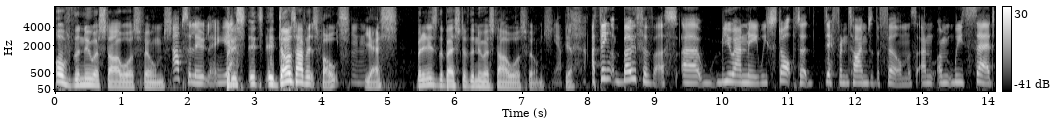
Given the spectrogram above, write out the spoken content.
of the newer Star Wars films. Absolutely, yeah. But it's, it's it does have its faults, Mhm. yes. But it is the best of the newer Star Wars films. Yeah. yeah. I think both of us, uh, you and me, we stopped at different times of the films and um, we said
